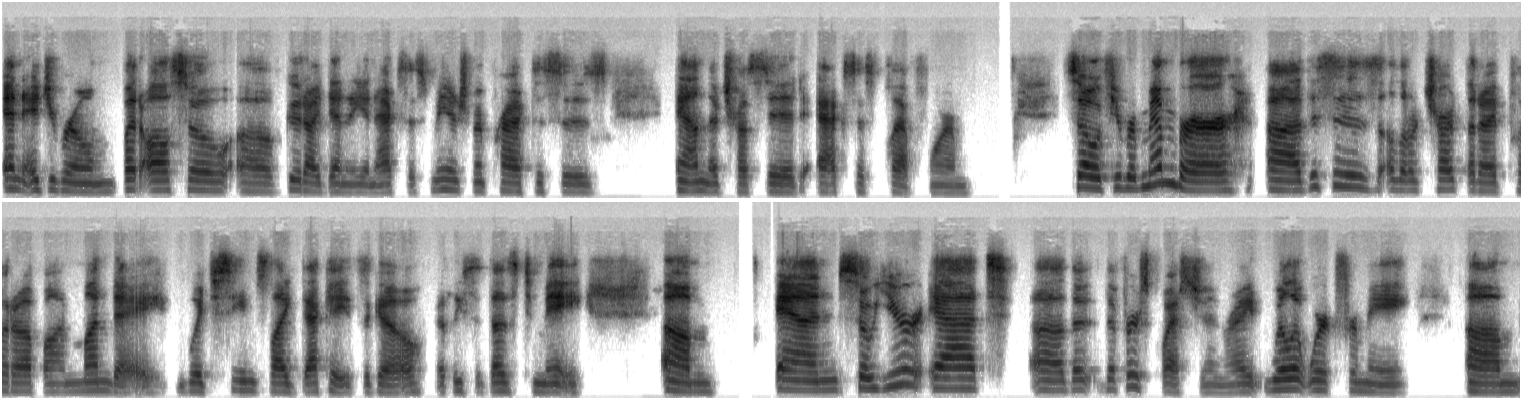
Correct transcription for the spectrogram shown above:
and EduRoam, but also of good identity and access management practices and the trusted access platform. So if you remember, uh, this is a little chart that I put up on Monday, which seems like decades ago, at least it does to me. Um, and so you're at uh, the, the first question, right? Will it work for me? Um,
